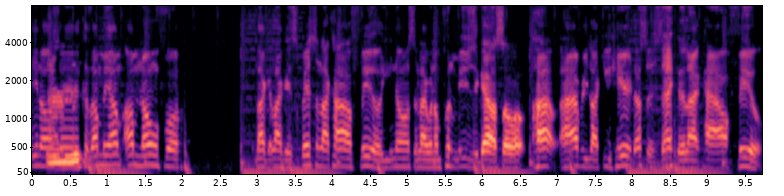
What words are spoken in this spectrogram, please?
you know what I'm saying? Because I mean, I'm I'm known for like like especially like how I feel. You know what I'm saying? Like when I'm putting music out. So how, however like you hear it, that's exactly like how I feel.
